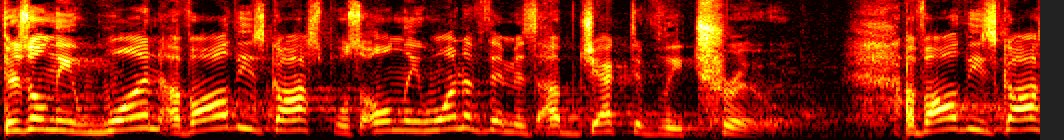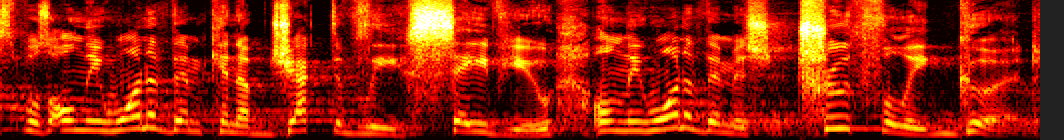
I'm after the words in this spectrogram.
There's only one of all these gospels, only one of them is objectively true. Of all these gospels, only one of them can objectively save you, only one of them is truthfully good.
